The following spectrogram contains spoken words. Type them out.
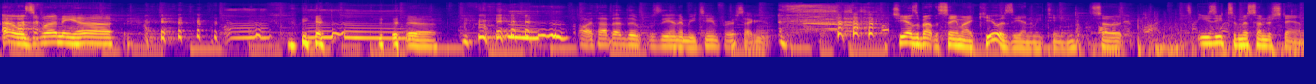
That was funny, huh? Yeah. Oh, I thought that that was the enemy team for a second. She has about the same IQ as the enemy team, so it's easy to misunderstand.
